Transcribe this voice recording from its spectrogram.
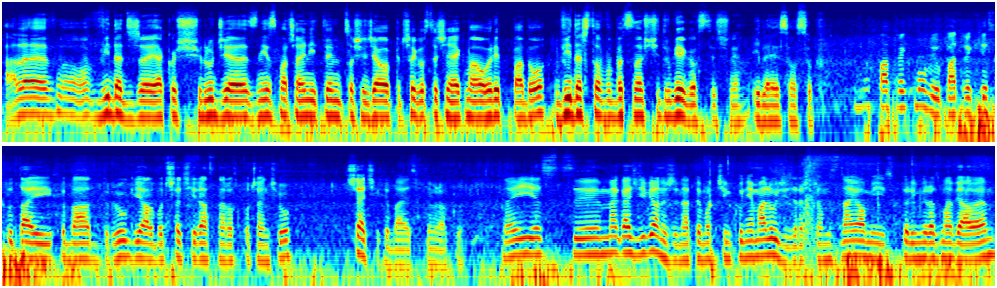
ale no, widać, że jakoś ludzie zniesmaczeni tym, co się działo 1 stycznia, jak mało ryb padło. Widać to w obecności 2 stycznia, ile jest osób. No, Patryk mówił, Patryk jest tutaj chyba drugi albo trzeci raz na rozpoczęciu. Trzeci chyba jest w tym roku. No i jest y, mega zdziwiony, że na tym odcinku nie ma ludzi. Zresztą znajomi, z którymi rozmawiałem,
